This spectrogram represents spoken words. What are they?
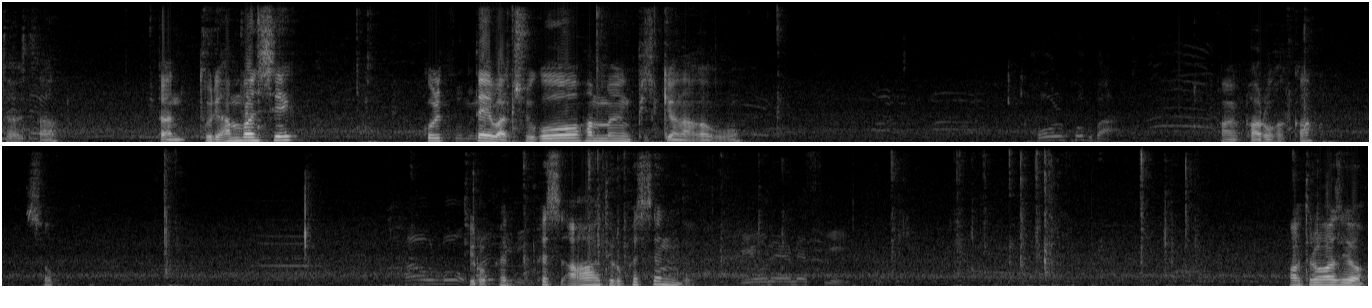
됐다. 일단 둘이 한 번씩 골대 맞추고 한 명 비껴 나가고. 아, 바로 갈까? 쏙. 뒤로 패. 패스, 아, 뒤로 패스했는데. 아, 들어가세요.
